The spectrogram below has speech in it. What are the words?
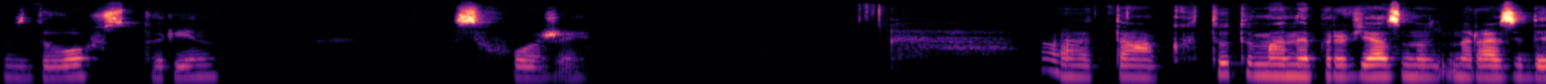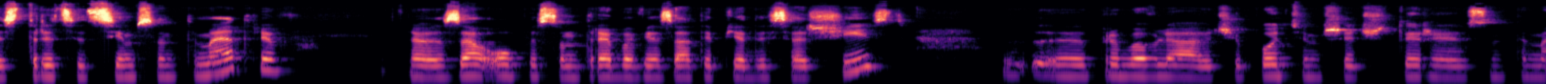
з двох сторін схожий. Е, так, тут у мене прив'язано наразі десь 37 см. Е, за описом треба в'язати 56 е, прибавляючи, потім ще 4 см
